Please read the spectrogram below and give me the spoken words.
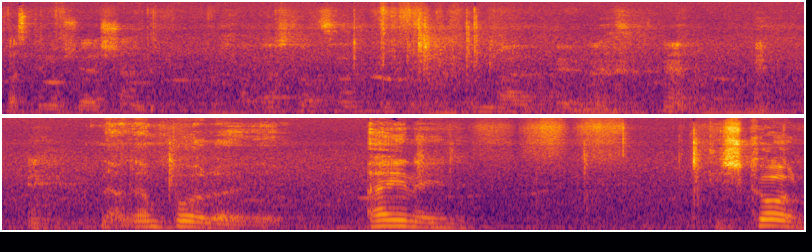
תפסתי משהו ישן. לא, גם פה לא הביאו. הנה, הנה. תשכון.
